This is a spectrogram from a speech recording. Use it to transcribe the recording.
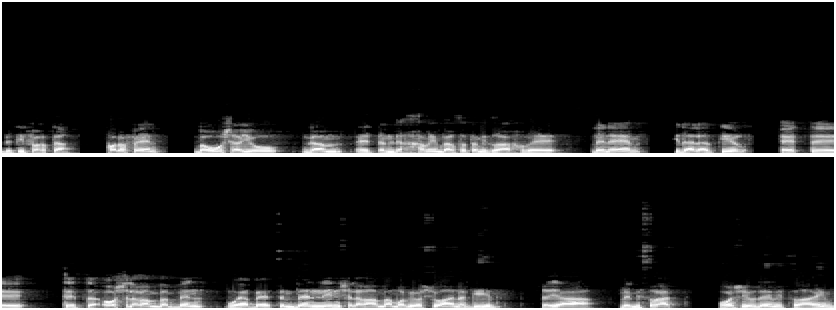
בתפארתה. בכל אופן, ברור שהיו גם אה, תלמידי חכמים בארצות המזרח, וביניהם כדאי להזכיר את אה, צאצאו של הרמב"ם, בן, הוא היה בעצם בן נין של הרמב"ם, רבי יהושע הנגיד, שהיה במשרת ראש יהודי מצרים,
